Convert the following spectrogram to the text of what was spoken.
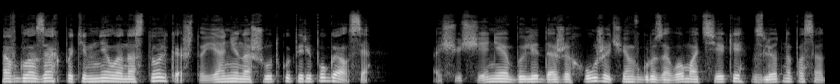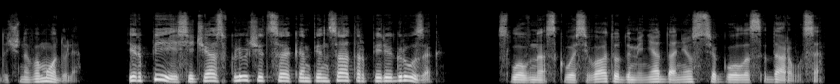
а в глазах потемнело настолько, что я не на шутку перепугался. Ощущения были даже хуже, чем в грузовом отсеке взлетно-посадочного модуля. «Терпи, сейчас включится компенсатор перегрузок», Словно сквозь вату до меня донесся голос Дарвуса.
